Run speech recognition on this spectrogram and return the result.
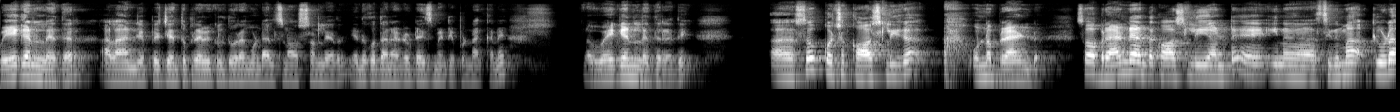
వేగన్ లెదర్ అలా అని చెప్పి జంతు ప్రేమికులు దూరంగా ఉండాల్సిన అవసరం లేదు. ఎందుకో దాని అడ్వర్టైజ్‌మెంట్ ఇప్పుడు నాకనే వేగన్ లెదర్ అది. సో కొంచెం కాస్ట్‌లీగా ఉన్న బ్రాండ్. సో ఆ బ్రాండే అంత కాస్ట్‌లీ అంటే ఈయన సినిమా కూడా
